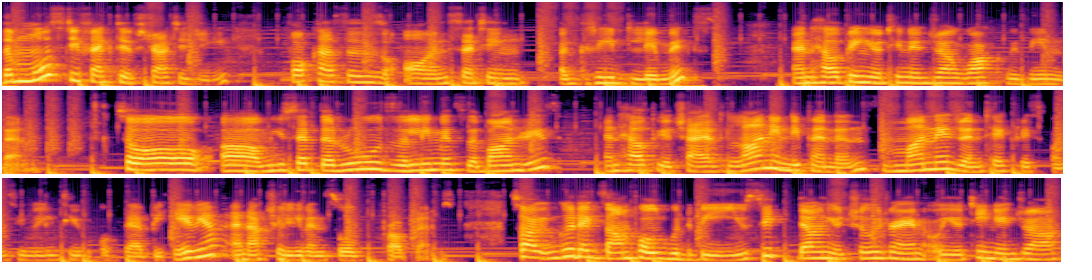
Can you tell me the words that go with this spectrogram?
the most effective strategy focuses on setting agreed limits and helping your teenager work within them. So, um, you set the rules, the limits, the boundaries, and help your child learn independence, manage and take responsibility of their behavior, and actually even solve problems. So, a good example would be you sit down your children or your teenager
